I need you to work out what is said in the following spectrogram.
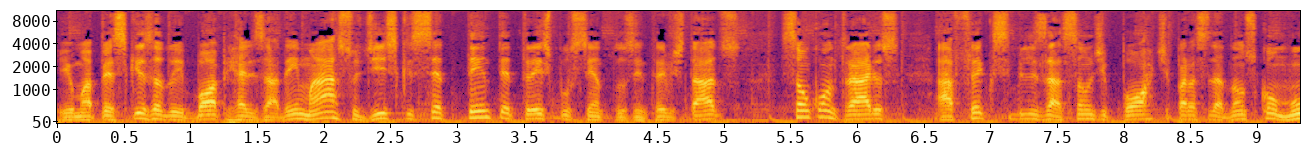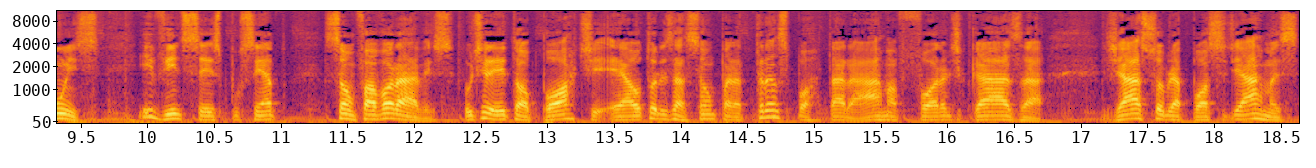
E uma pesquisa do IBOP realizada em março diz que 73% dos entrevistados são contrários à flexibilização de porte para cidadãos comuns e 26% são favoráveis. O direito ao porte é a autorização para transportar a arma fora de casa. Já sobre a posse de armas,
